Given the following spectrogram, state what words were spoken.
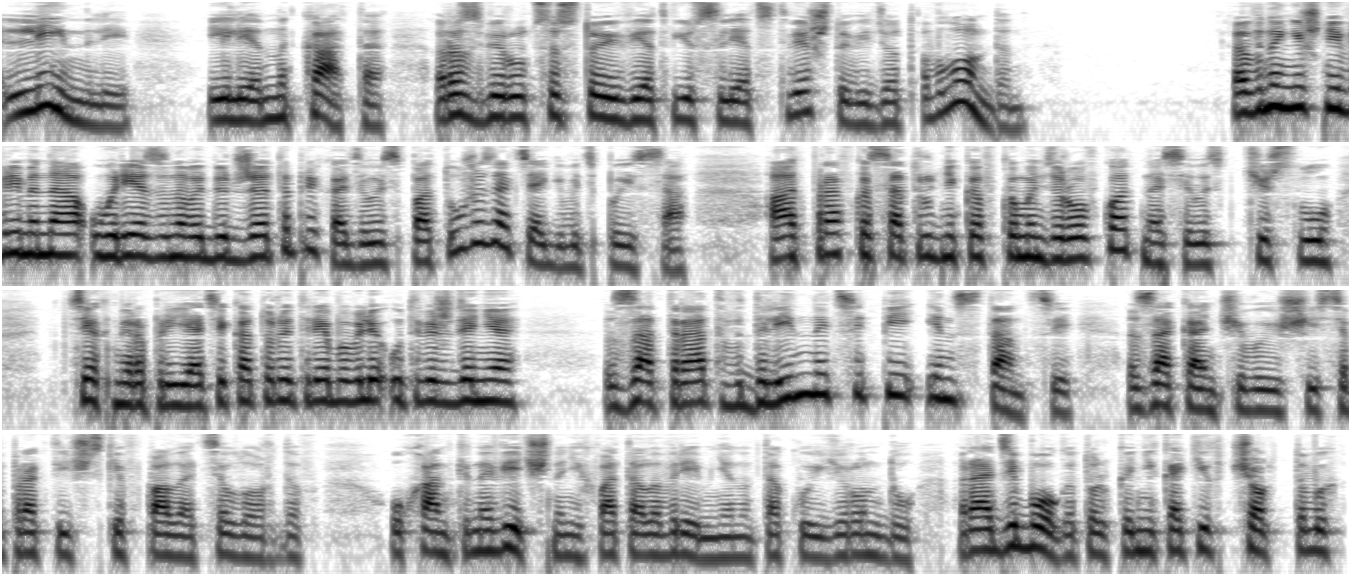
Линли или Нката разберутся с той ветвью следствия, что ведет в Лондон. В нынешние времена урезанного бюджета приходилось потуже затягивать пояса, а отправка сотрудников в командировку относилась к числу тех мероприятий, которые требовали утверждения затрат в длинной цепи инстанций, заканчивающейся практически в палате лордов. У Ханкина вечно не хватало времени на такую ерунду. Ради бога, только никаких чертовых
